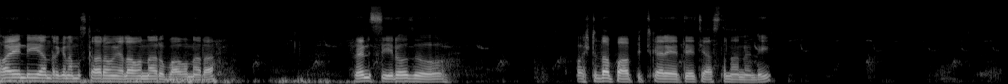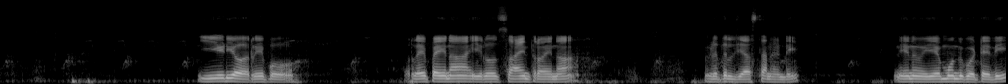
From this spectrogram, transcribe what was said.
హాయ్ అండి అందరికీ నమస్కారం. ఎలా ఉన్నారు? బాగున్నారా? ఫ్రెండ్స్ ఈరోజు ఫస్ట్ దప్ప పిచికారీ అయితే చేస్తున్నానండి. ఈ వీడియో రేపు రేపైనా ఈరోజు సాయంత్రం అయినా విడుదల చేస్తానండి. నేను ఏ ముందు కొట్టేది?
